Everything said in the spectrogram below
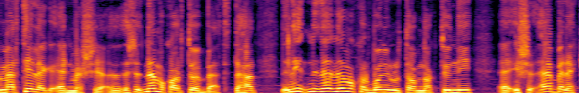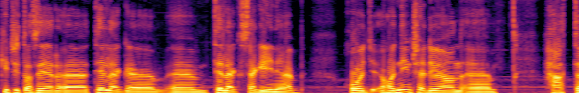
mert, tényleg egy mesél. Nem akar többet. Tehát ne- ne- nem akar bonyolultabbnak tűnni, és ebben egy kicsit azért tényleg, tényleg szegényebb, hogy, hogy nincs egy olyan, hát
